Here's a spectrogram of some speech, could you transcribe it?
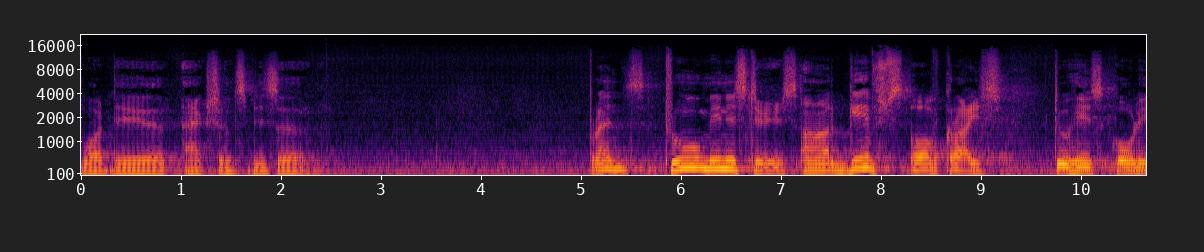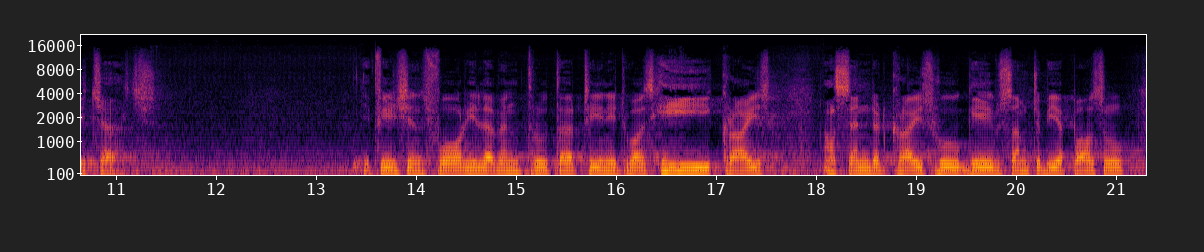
what their actions deserve. Friends, true ministers are gifts of Christ to his holy church. Ephesians 4 11 through 13, it was He, Christ, ascended Christ, who gave some to be apostles,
